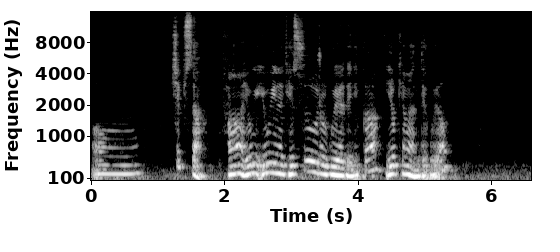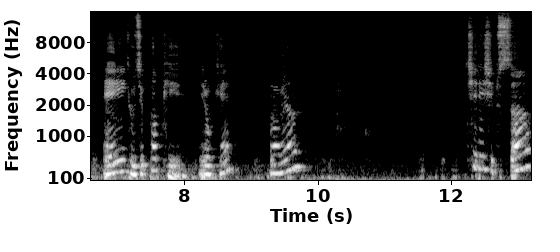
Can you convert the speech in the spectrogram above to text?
어, 14. 아, 여기, 여기는 개수를 구해야 되니까 이렇게 하면 안 되고요. A 교집합 B. 이렇게. 그러면 7이 14.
